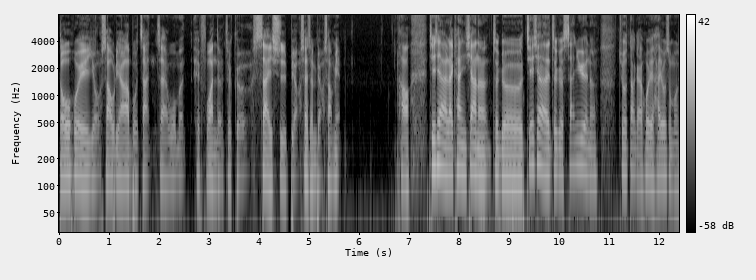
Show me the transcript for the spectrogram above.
都会有沙乌地阿拉伯站在我们 F1 的这个赛事表、赛程表上面。好，接下来来看一下呢，这个接下来这个三月呢，就大概会还有什么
